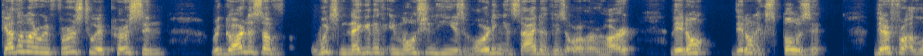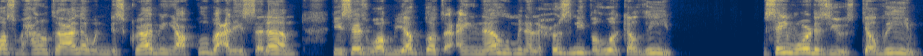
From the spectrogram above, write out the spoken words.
Kadama refers to a person regardless of which negative emotion he is hoarding inside of his or her heart, they don't they don't expose it. Therefore, Allah subhanahu wa ta'ala, when describing Yaqub alayhi salam, he says, وَبْيَضَّتْ عَيْنَاهُ مِنَ الْحُزْنِ فَهُوَ كَظِيمٌ The same word is used, kaldim.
